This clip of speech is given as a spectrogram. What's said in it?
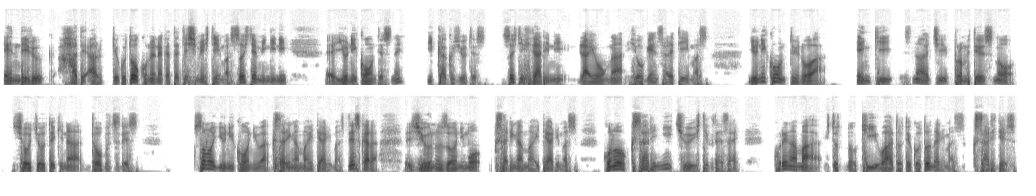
エンリル派であるということをこのような形で示しています。そして右にユニコーンですね。一角獣です。そして左にライオンが表現されています。ユニコーンというのは延期、すなわちプロメテウスの象徴的な動物です。そのユニコーンには鎖が巻いてあります。ですから、自由の像にも鎖が巻いてあります。この鎖に注意してください。これがまあ一つのキーワードということになります。鎖です。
